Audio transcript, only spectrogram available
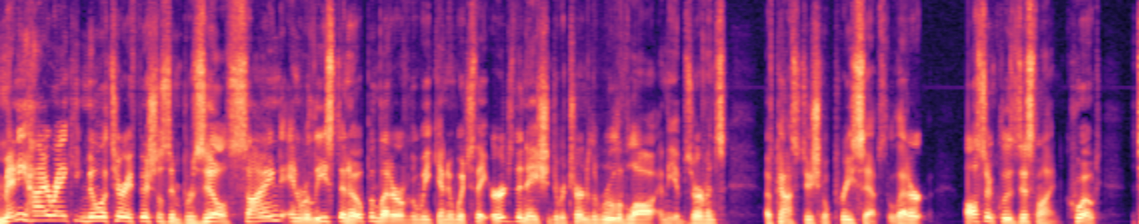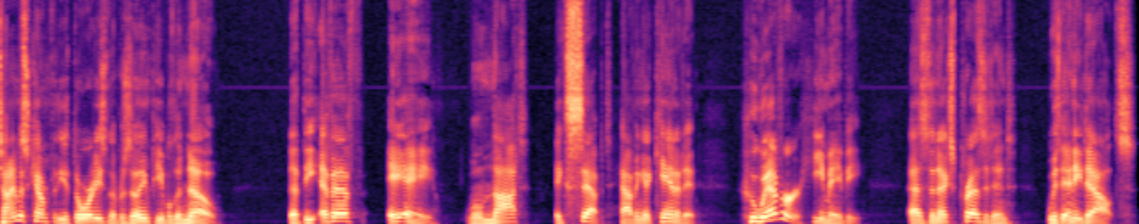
Many high ranking military officials in Brazil signed and released an open letter over the weekend in which they urged the nation to return to the rule of law and the observance of constitutional precepts. The letter also includes this line quote, The time has come for the authorities and the Brazilian people to know that the FFAA will not accept having a candidate, whoever he may be, as the next president with any doubts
